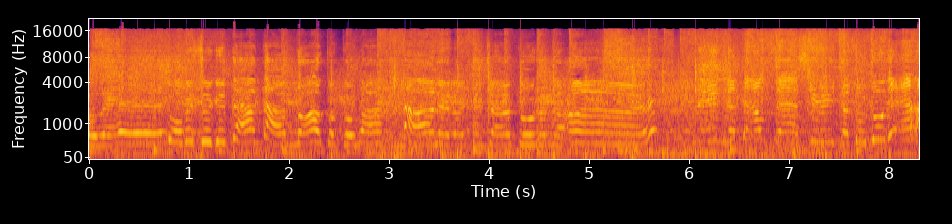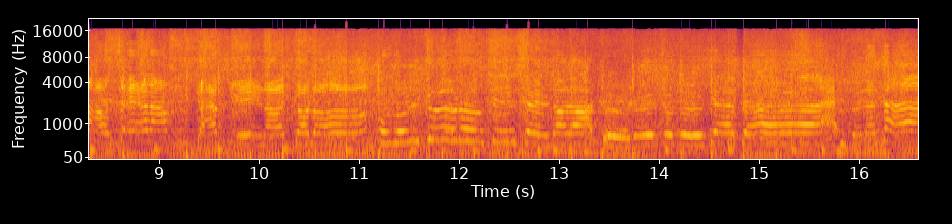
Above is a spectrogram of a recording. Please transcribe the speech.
この飛びすぎたんだもうここは種だけじゃ取らない。したここで反省なんかしないから。踊り狂う人生なら狂い続けて。くだらない。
